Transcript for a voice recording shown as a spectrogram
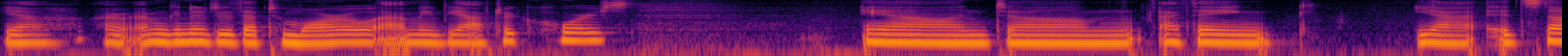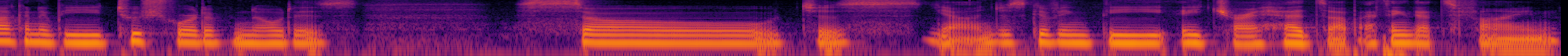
yeah, I, I'm gonna do that tomorrow, uh, maybe after course. And um, I think, yeah, it's not gonna be too short of notice. So just yeah, I'm just giving the HR heads up. I think that's fine.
